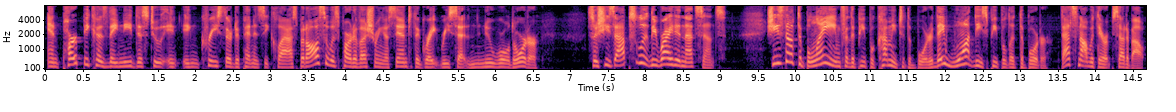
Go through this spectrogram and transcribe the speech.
in part because they need this to increase their dependency class, but also as part of ushering us into the Great Reset and the New World Order. So she's absolutely right in that sense. She's not to blame for the people coming to the border. They want these people at the border. That's not what they're upset about.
